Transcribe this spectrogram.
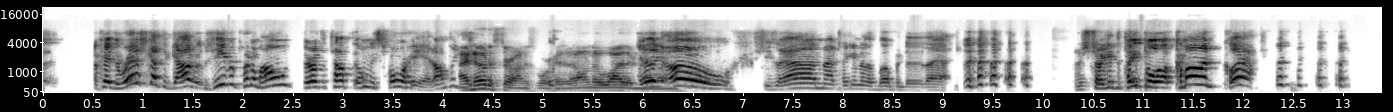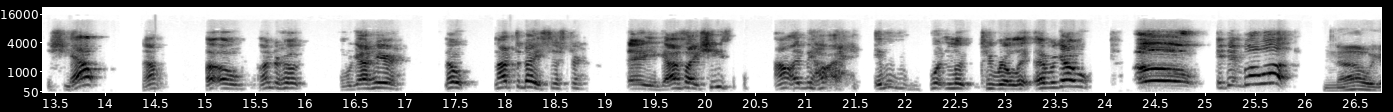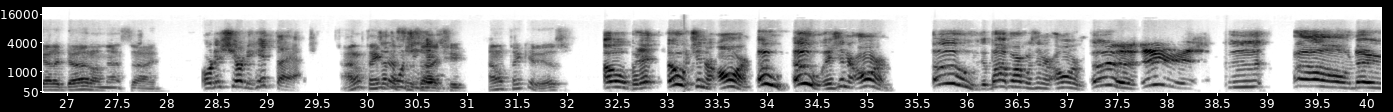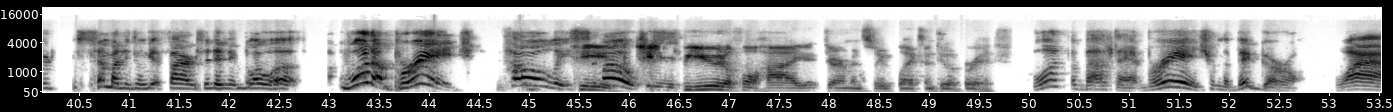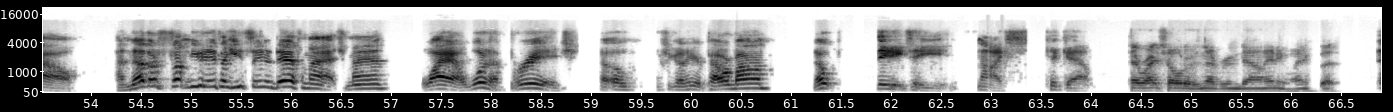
okay, the ref's got the goggles. Does he ever put them on? They're at the top on his forehead. I don't think. I noticed her on his forehead. I don't know why they're Yeah, they- not. on. oh, she's like, I'm not taking another bump into that. Let's try to get the people up. Come on, clap. Is she out? No. Uh oh, underhook. What we got here? Nope, not today, sister. There you go. I was like, she's. I don't. It'd be hard. It wouldn't look too real. There we go. Oh, it didn't blow up. No, we got a dud on that side. Or did she already hit that? I don't think that that's the side she. I don't think it is. Oh, but it. Oh, it's in her arm. Oh, oh, it's in her arm. Oh, the bob wire was in her arm. Ugh, ugh, ugh. Oh, dude, somebody's gonna get fired because it didn't blow up. What a bridge! Holy Jeez. smoke! Beautiful high German suplex into a bridge. What about that bridge from the big girl? Wow, another something you didn't think you'd seen in a death match, man. Wow, what a bridge! Uh oh, what you got here? Power bomb? Nope. DDT. Nice kick out. That right shoulder was never even down anyway. But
